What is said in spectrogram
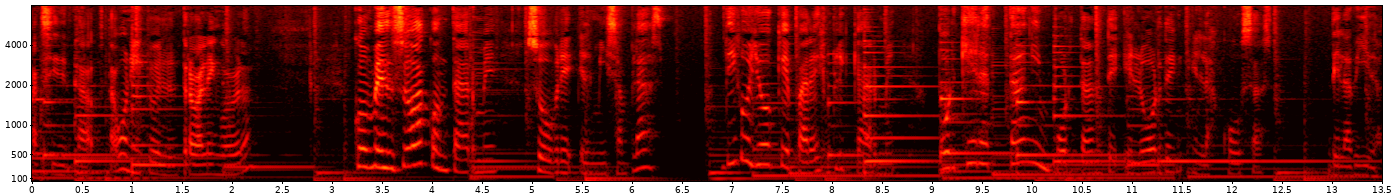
accidentado. Está bonito el trabalengua, ¿verdad? Comenzó a contarme sobre el mise en place Digo yo que para explicarme por qué era tan importante el orden en las cosas de la vida.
